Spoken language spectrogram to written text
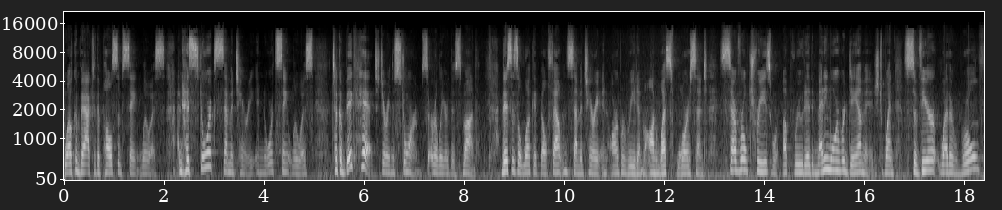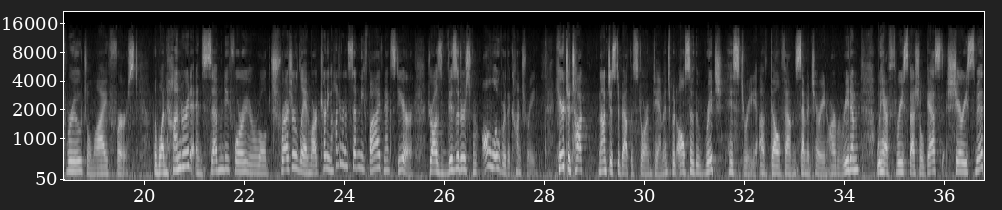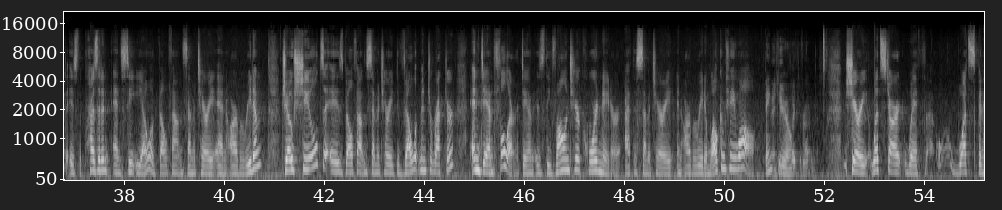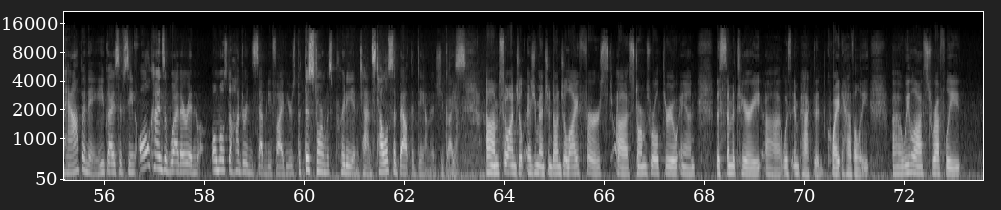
Welcome back to the Pulse of St. Louis. An historic cemetery in North St. Louis took a big hit during the storms earlier this month. This is a look at Bellefontaine Cemetery in Arboretum on West Florissant. Several trees were uprooted, many more were damaged when severe weather rolled through July 1st. The 174 year old treasure landmark, turning 175 next year, draws visitors from all over the country. Here to talk not just about the storm damage, but also the rich history of Bellefontaine Cemetery and Arboretum. We have three special guests. Sherry Smith is the president and CEO of Bellefontaine Cemetery and Arboretum. Joe Shields is Bellefontaine Cemetery Development Director, and Dan Fuller. Dan is the volunteer coordinator at the cemetery and Arboretum. Welcome to you all. Thank, Thank you. you. Thank you for having us. Sherry, let's start with what's been happening. You guys have seen all kinds of weather in almost 175 years, but this storm was pretty intense. Tell us about the damage, you guys. Yeah. Um, so, on, as you mentioned, on July 1st, uh, storms rolled through and the cemetery uh, was impacted quite heavily. Uh, we lost roughly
